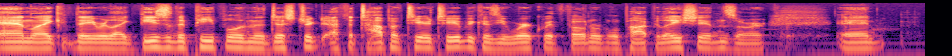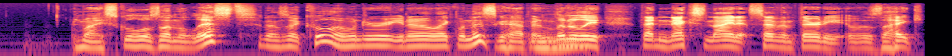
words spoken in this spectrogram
And like they were like, these are the people in the district at the top of tier two because you work with vulnerable populations, or and my school was on the list. And i was like cool i wonder you know like when this is gonna happen. Literally that next night at 7.30 it was like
